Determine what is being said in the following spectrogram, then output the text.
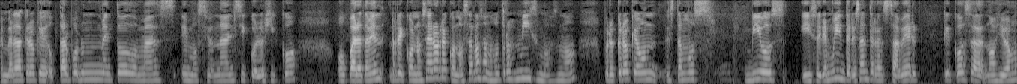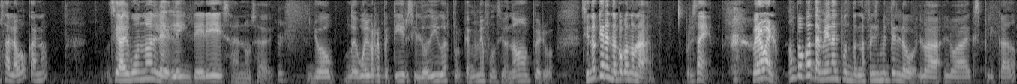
en verdad creo que optar por un método más emocional, psicológico, o para también reconocer o reconocernos a nosotros mismos, ¿no? Pero creo que aún estamos vivos y sería muy interesante saber qué cosa nos llevamos a la boca, ¿no? Si a alguno le, le interesa, ¿no? O sea, yo me vuelvo a repetir, si lo digo es porque a mí me funcionó, pero si no quieren tampoco no lo hagan. Pero está bien. Pero bueno, un poco también al punto, ¿no? Felizmente lo, lo, ha, lo ha explicado.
